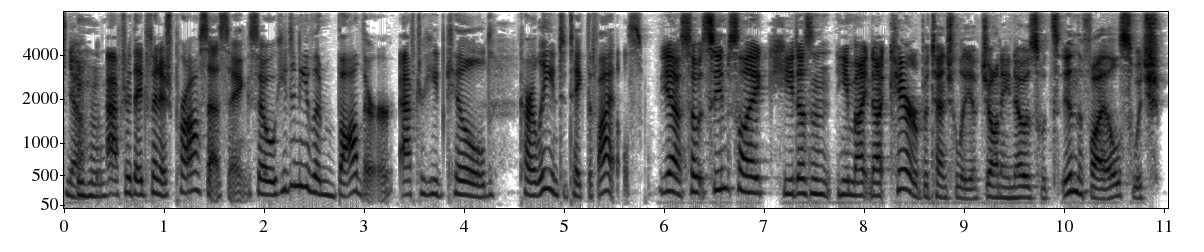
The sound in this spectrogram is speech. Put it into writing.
yeah, mm-hmm. after they'd finished processing. So he didn't even bother after he'd killed Carlene to take the files. yeah. So it seems like he doesn't. He might not care potentially if Johnny knows what's in the files, which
